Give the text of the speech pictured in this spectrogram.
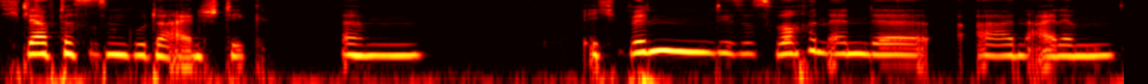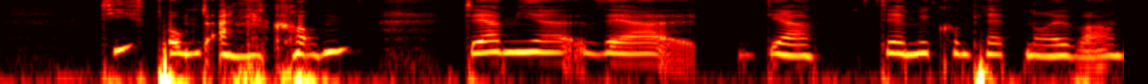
Ich glaube, das ist ein guter Einstieg. Ähm, ich bin dieses Wochenende an einem Tiefpunkt angekommen, der mir sehr, ja, der mir komplett neu war.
